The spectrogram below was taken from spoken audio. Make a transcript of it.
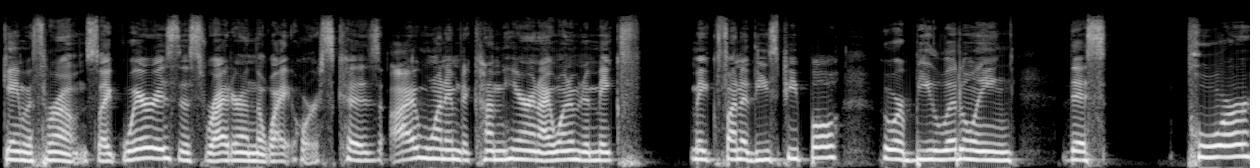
Game of Thrones. Like, where is this rider on the white horse? Because I want him to come here and I want him to make make fun of these people who are belittling this poor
